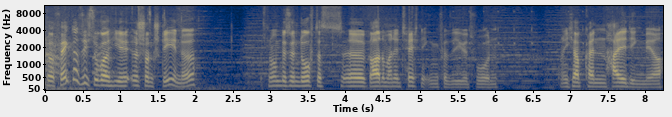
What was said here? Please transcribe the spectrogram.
perfekt, dass ich sogar hier schon stehe, ne? Ist nur ein bisschen doof, dass äh, gerade meine Techniken versiegelt wurden. Und ich habe keinen Heilding mehr.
